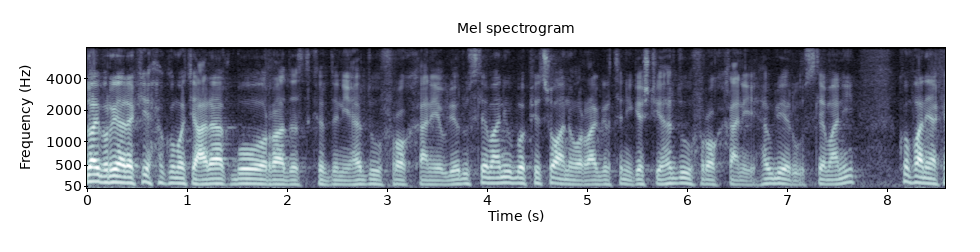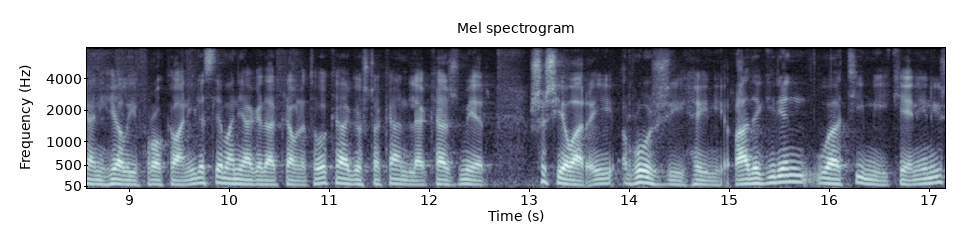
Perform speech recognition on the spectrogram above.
دوای بڕیارەکەی حکوومەتی عێراق بۆ ڕادەستکردنی هەردوو فڕۆکخانەی هەولێر و سلێمانی و بە پێچەوانەوە ڕاگرتنی گەشتی هەردوو فڕۆکخانەی هەولێر و سلێمانی، کۆمپانیاکانی هێڵی فڕۆکەوانی لە سلێمانی ئاگادار کراونەتەوە کە گەشتەکان لە کاژمێر شەشی ئێوارەی ڕۆژی هەینی ڕادەگیرێن و تیمی کێنێنیش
